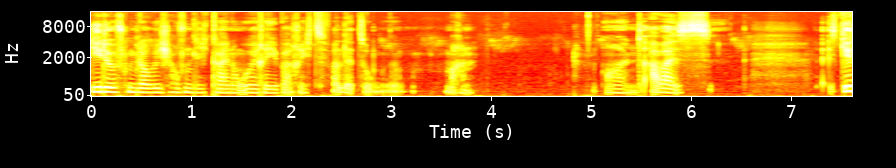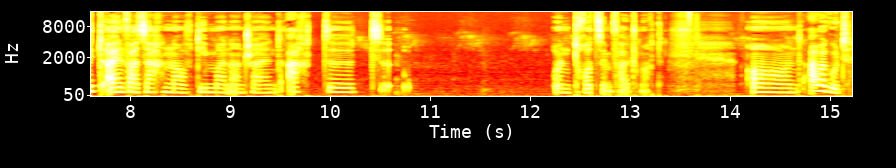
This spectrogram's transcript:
Die dürften, glaube ich, hoffentlich keine Urheberrechtsverletzungen machen. Und aber es, es gibt einfach Sachen, auf die man anscheinend achtet und trotzdem falsch macht. Und aber gut,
